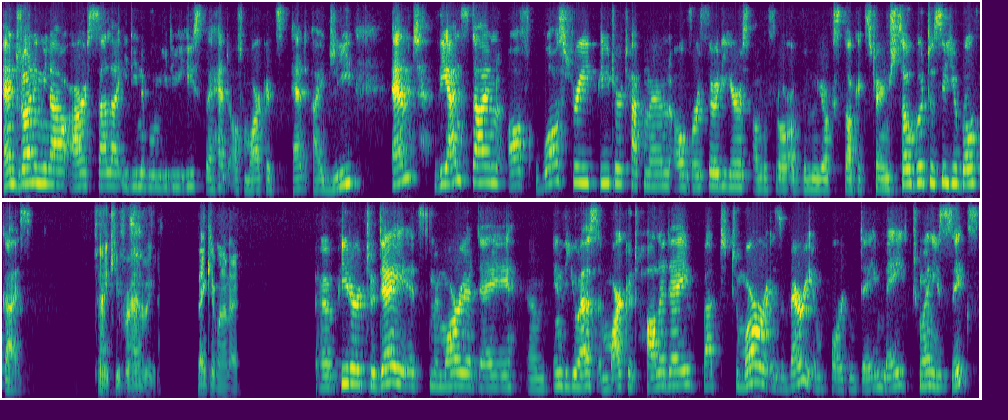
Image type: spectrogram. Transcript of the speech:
And joining me now are Salah Eddine He's the head of markets at IG. And the Einstein of Wall Street, Peter Tuchman, over 30 years on the floor of the New York Stock Exchange. So good to see you both, guys. Thank you for having us. Thank you, Manuel. Uh, Peter, today it's Memorial Day um, in the US, a market holiday, but tomorrow is a very important day, May 26th.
